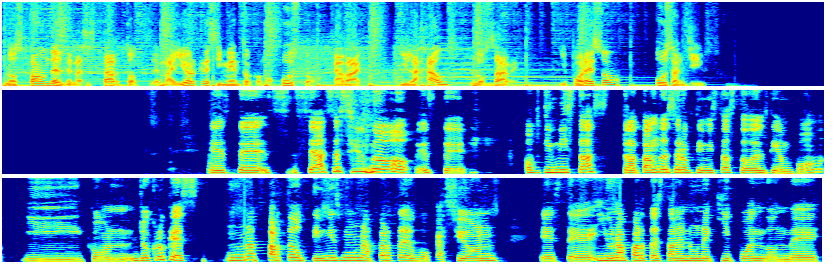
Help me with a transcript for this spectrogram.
Los founders de las startups de mayor crecimiento como Justo, Kavak y La House lo saben y por eso usan Jeeves. Este, se hace siendo este, optimistas, tratando de ser optimistas todo el tiempo y con, yo creo que es una parte de optimismo, una parte de vocación, este, y una parte de estar en un equipo en donde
